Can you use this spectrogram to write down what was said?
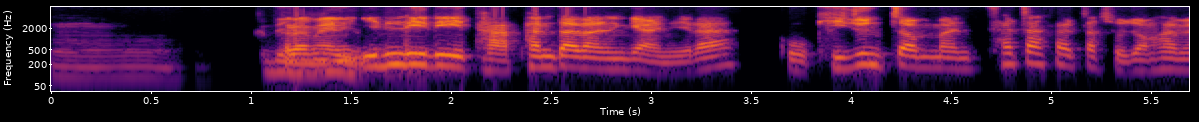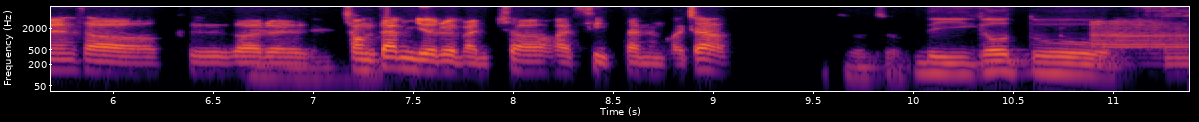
음, 그러면 이게 일일이 다 판단하는 게 아니라 그 기준점만 살짝 살짝 조정하면서 그거를 네. 정답률을 맞춰갈 수 있다는 거죠. 그렇죠. 근데 이것도 아.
